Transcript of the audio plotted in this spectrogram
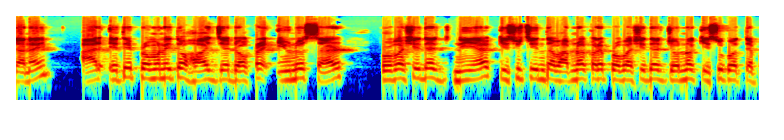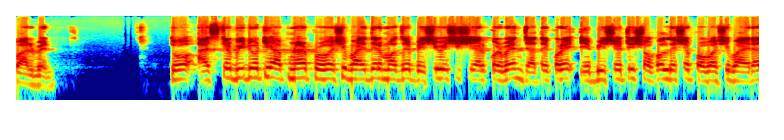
জানাই। আর এতে প্রমাণিত হয় যে ডক্টর ইউনুস স্যার প্রবাসীদের নিয়ে কিছু চিন্তা ভাবনা করে প্রবাসীদের জন্য কিছু করতে পারবেন। তো আজকের ভিডিওটি আপনার প্রবাসী ভাইদের মাঝে বেশি বেশি শেয়ার করবেন, যাতে করে এই বিষয়টি সকল দেশের প্রবাসী ভাইরা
